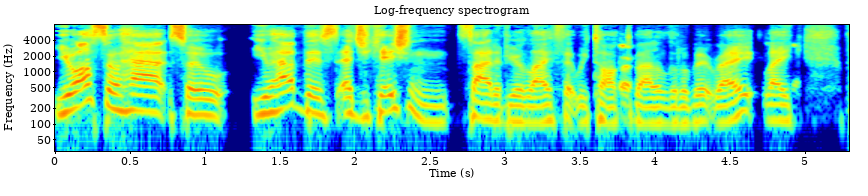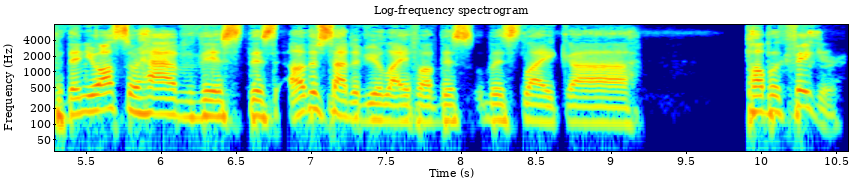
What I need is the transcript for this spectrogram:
you also have so you have this education side of your life that we talked Sure. about a little bit right like but then you also have this this other side of your life of this this like uh public figure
